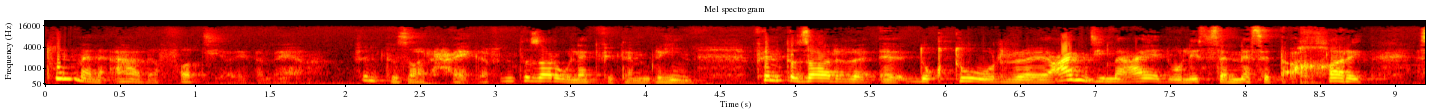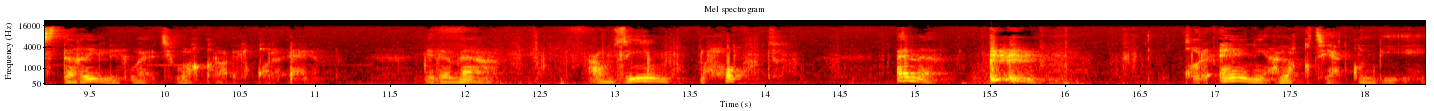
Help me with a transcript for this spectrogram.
طول ما أنا قاعدة فاضية يا جماعة في انتظار حاجة في انتظار ولاد في تمرين في انتظار دكتور عندي ميعاد ولسه الناس اتأخرت استغل الوقت وأقرأ القرآن. يا جماعة عاوزين نحط أنا قرآني علاقتي هتكون بيه إيه؟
